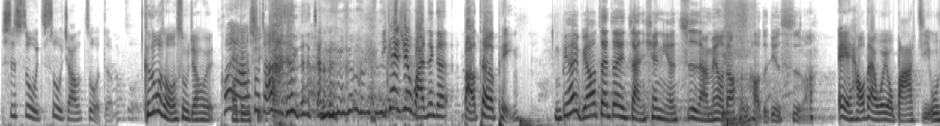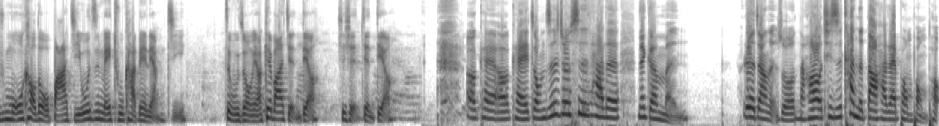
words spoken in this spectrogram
是塑塑胶做的，可是为什么塑胶会？会啊，塑胶的这样，你可以去玩那个保特瓶。你不要不要在这里展现你的自然没有到很好这件事吗？哎、好歹我有八级，我我考都有八级，我只是没涂卡变两级，这不重要，可以把它剪掉，谢谢，剪掉。OK OK，总之就是他的那个门热胀冷缩，然后其实看得到他在碰碰碰，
